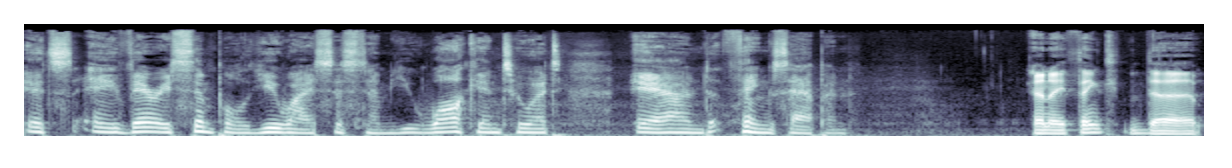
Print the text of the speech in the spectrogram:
it's a very simple UI system. You walk into it and things happen. And I think the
